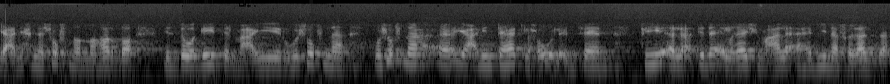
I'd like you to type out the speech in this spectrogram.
يعني إحنا شفنا النهارده ازدواجية المعايير وشفنا وشفنا يعني انتهاك لحقوق الإنسان. في الاعتداء الغاشم على أهالينا في غزة.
